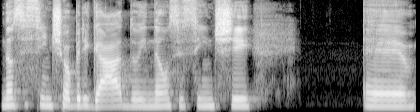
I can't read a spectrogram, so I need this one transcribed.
não se sentir obrigado e não se sentir é,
